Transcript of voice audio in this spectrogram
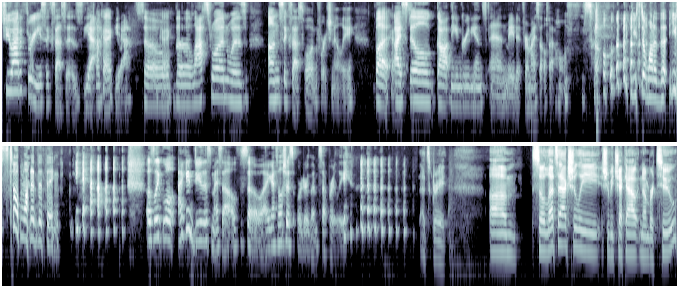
Two out of three successes. Yeah. Okay. Yeah. So Okay. the last one was unsuccessful, unfortunately. But Okay. I still got the ingredients and made it for myself at home. So you still wanted the you still wanted the thing? yeah. I was like, well, I can do this myself. So I guess I'll just order them separately. That's great. Um, so let's actually should we check out number two,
